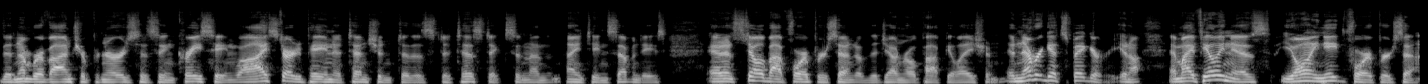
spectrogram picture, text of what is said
the number of entrepreneurs is increasing. Well, I started paying attention to the statistics in the 1970s, and it's still about 4% of the general population. It never gets bigger, you know. And my feeling is you only need 4%.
